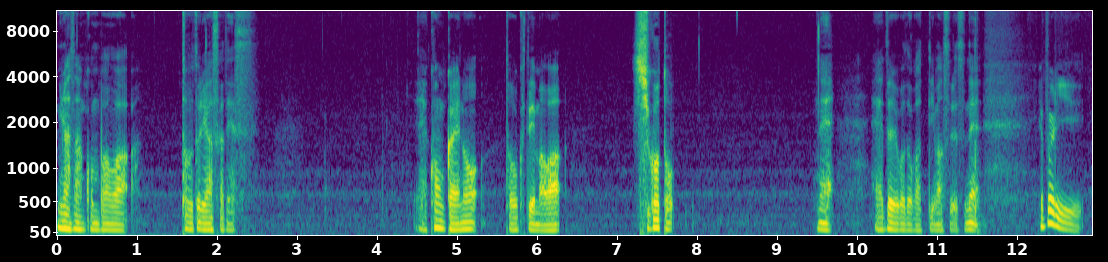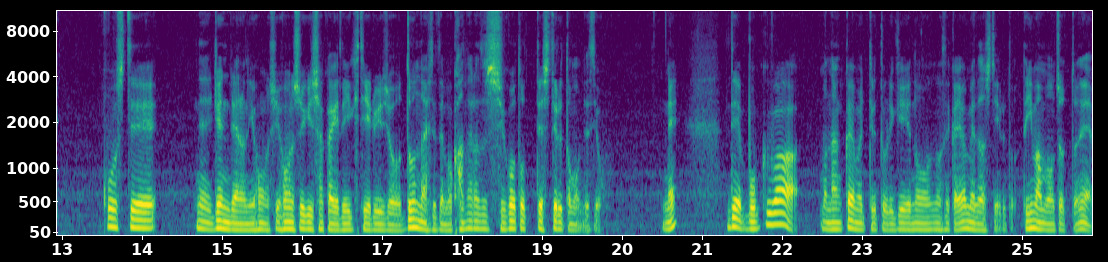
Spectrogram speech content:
皆さんこんばんは。飛ぶ鳥あすかです、えー今回のトークテーマは仕事。ね、えーどういうことかって言いますとですねやっぱりこうしてね現代の日本資本主義社会で生きている以上どんな人でも必ず仕事ってしてると思うんですよ。ね。で僕は、まあ、何回も言ってる通り芸能の世界を目指していると。で今もちょっとね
